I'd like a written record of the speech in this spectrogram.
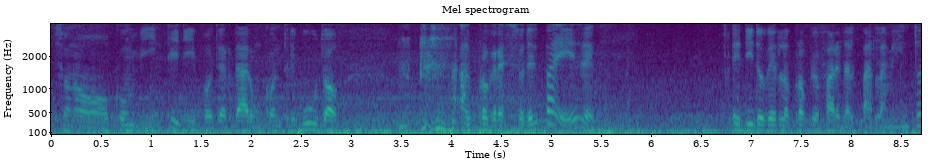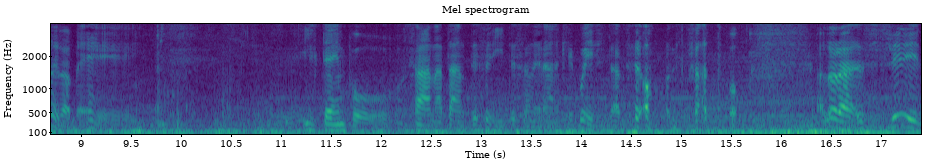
sono convinti di poter dare un contributo al progresso del paese e di doverlo proprio fare dal Parlamento. E vabbè il tempo sana tante ferite, sanerà anche questa, però di fatto allora se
